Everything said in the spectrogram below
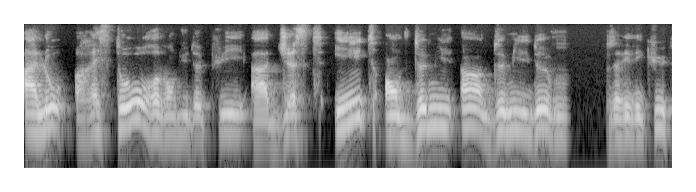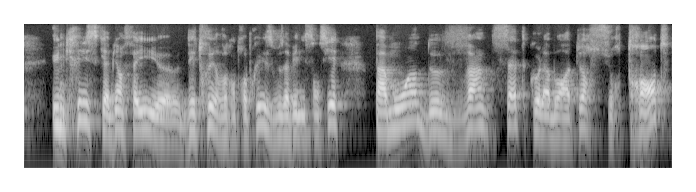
Allo Resto, revendu depuis à Just Eat. En 2001-2002, vous, avez vécu une crise qui a bien failli euh, détruire votre entreprise. Vous avez licencié pas moins de 27 collaborateurs sur 30.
